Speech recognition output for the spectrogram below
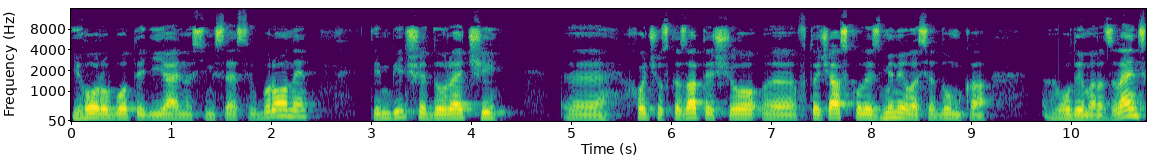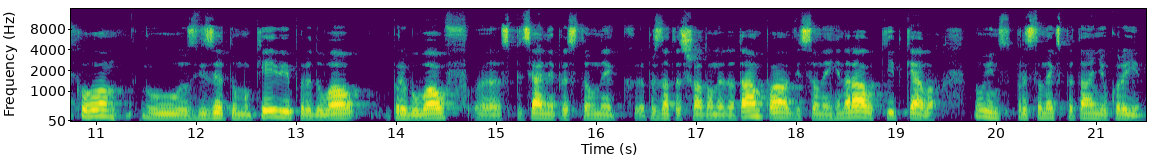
його роботи діяльності в Міністерстві оборони. Тим більше, до речі, е, хочу сказати, що е, в той час, коли змінилася думка Володимира Зеленського, у, з візитом у Києві передував. Перебував е, спеціальний представник президента США Дональда Трампа, відставний генерал Кіт Келлог. Ну, він представник з питань України.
